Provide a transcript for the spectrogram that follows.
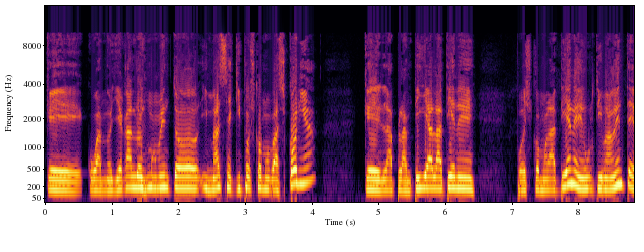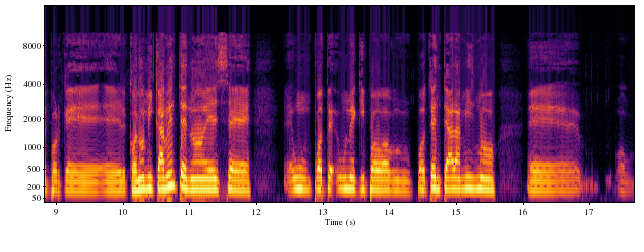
que cuando llegan los momentos y más equipos como Vasconia, que la plantilla la tiene pues como la tiene últimamente, porque eh, económicamente no es eh, un, un equipo potente ahora mismo eh, o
